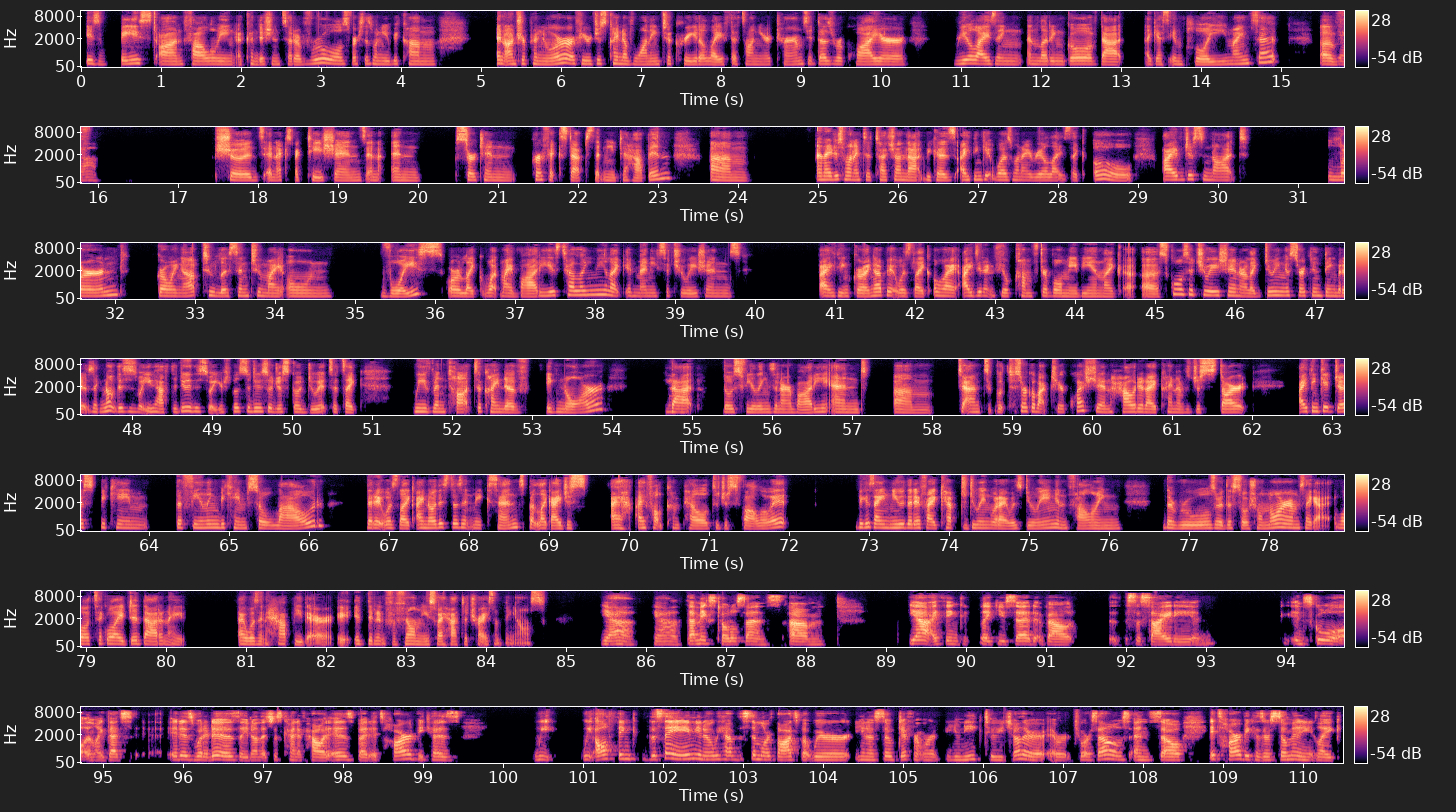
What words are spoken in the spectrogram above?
is based on following a conditioned set of rules versus when you become an entrepreneur or if you're just kind of wanting to create a life that's on your terms it does require realizing and letting go of that I guess, employee mindset of yeah. shoulds and expectations and and certain perfect steps that need to happen. Um, and I just wanted to touch on that because I think it was when I realized, like, oh, I've just not learned growing up to listen to my own voice or like what my body is telling me. Like, in many situations, I think growing up, it was like, oh, I, I didn't feel comfortable maybe in like a, a, school situation or like doing a certain thing, but it was like, no, this is what you have to do. This is what you're supposed to do. So just go do it. So it's like we've been taught to kind of ignore yeah. that those feelings in our body and um to answer to circle back to your question how did i kind of just start i think it just became the feeling became so loud that it was like i know this doesn't make sense but like i just i i felt compelled to just follow it because i knew that if i kept doing what i was doing and following the rules or the social norms like I, well it's like well i did that and i i wasn't happy there. It, it didn't fulfill me so i had to try something else. Yeah yeah that makes total sense. Um yeah i think like you said about uh, society and in school and like that's it is what it is you know that's just kind of how it is but it's hard because we we all think the same you know we have the similar thoughts but we're you know so different we're unique to each other or to ourselves and so it's hard because there's so many like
